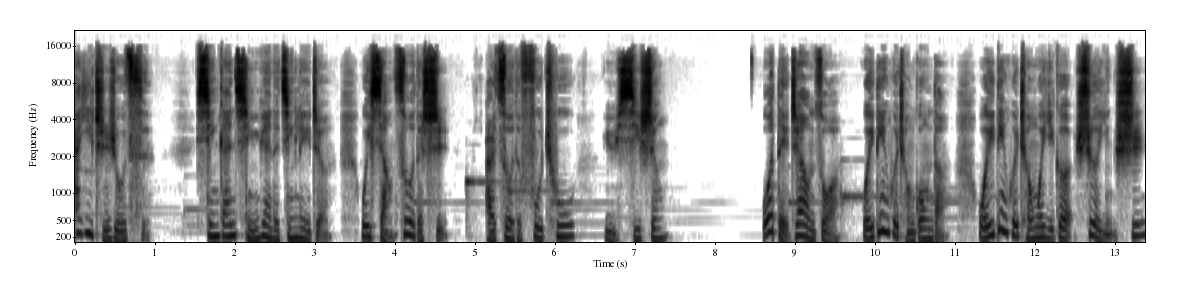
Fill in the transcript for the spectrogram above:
他一直如此，心甘情愿的经历着为想做的事而做的付出与牺牲。我得这样做，我一定会成功的，我一定会成为一个摄影师。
